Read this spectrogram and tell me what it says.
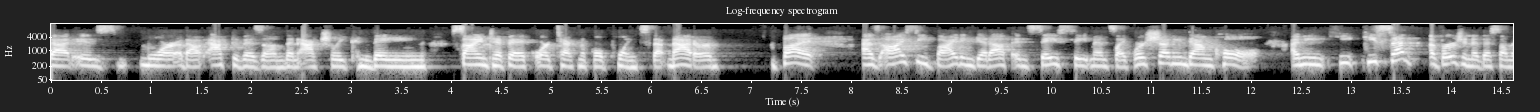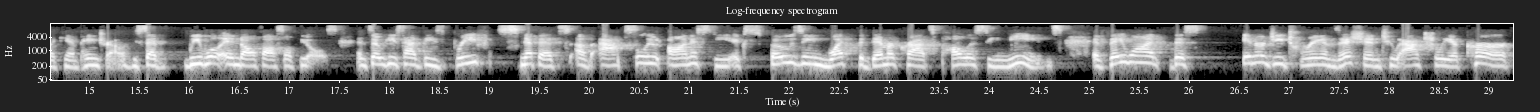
that is more about activism than actually conveying scientific or technical points that matter. But as I see Biden get up and say statements like, we're shutting down coal. I mean, he, he said a version of this on the campaign trail. He said, we will end all fossil fuels. And so he's had these brief snippets of absolute honesty exposing what the Democrats' policy means. If they want this energy transition to actually occur,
